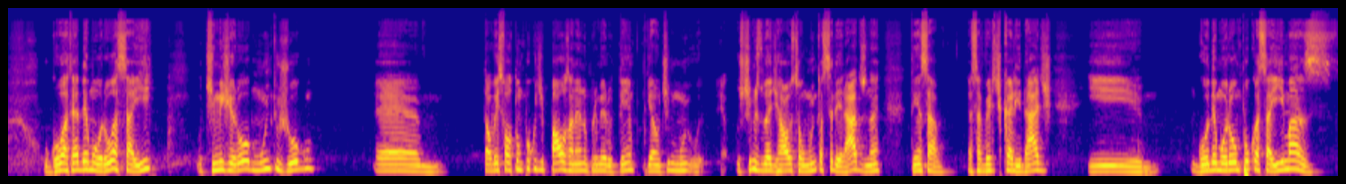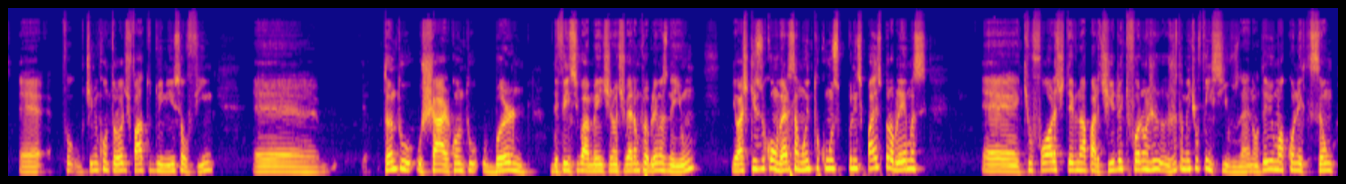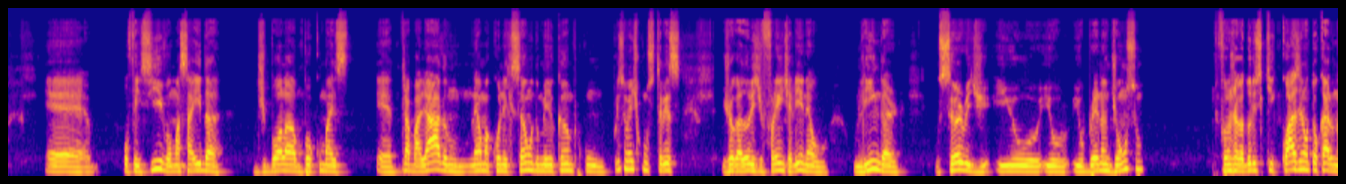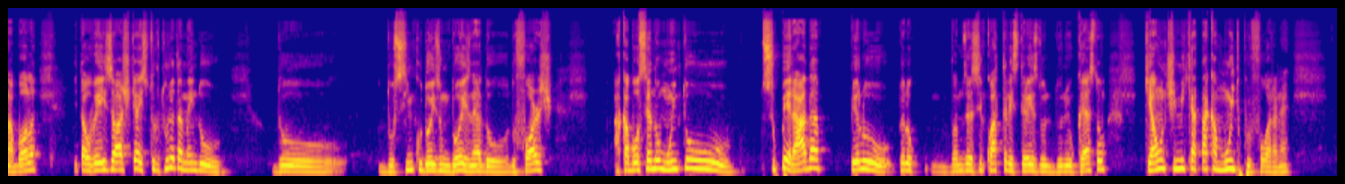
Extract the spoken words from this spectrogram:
O gol até demorou a sair, o time gerou muito jogo. É, talvez faltou um pouco de pausa, né, no primeiro tempo, porque é um time muito, os times do Ed House são muito acelerados, né? Tem essa, essa verticalidade e o gol demorou um pouco a sair, mas É, o time controlou de fato do início ao fim. É, tanto o Char quanto o Burn defensivamente não tiveram problemas nenhum. Eu acho que isso conversa muito com os principais problemas é, que o Forest teve na partida, que foram justamente ofensivos, né? Não teve uma conexão é, ofensiva, uma saída de bola um pouco mais é, trabalhada, né, uma conexão do meio campo, com, principalmente com os três jogadores de frente ali, né? O, o Lingard, o Surridge e o, e, o, e o Brennan Johnson. Foram jogadores que quase não tocaram na bola. E talvez eu acho que a estrutura também do, do, do 5-2-1-2, né? Do, do Forge, acabou sendo muito superada pelo, pelo vamos dizer assim, 4-3-3 do, do Newcastle, que é um time que ataca muito por fora, né?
